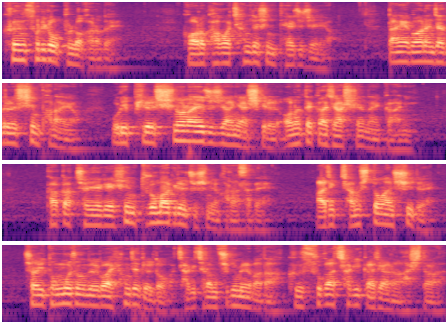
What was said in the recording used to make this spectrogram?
큰 소리로 불러 가로되 거룩하고 참되신 대주제여 땅에 거하는 자들을 심판하여 우리 피를 신원하여 주지 아니하시기를 어느 때까지 하시려나이까 하니 각각 저희에게 흰 두루마기를 주시며 가라사대 아직 잠시 동안 쉬되 저희 동무종들과 형제들도 자기처럼 죽임을 받아 그 수가 차기까지 하라 하시더라.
